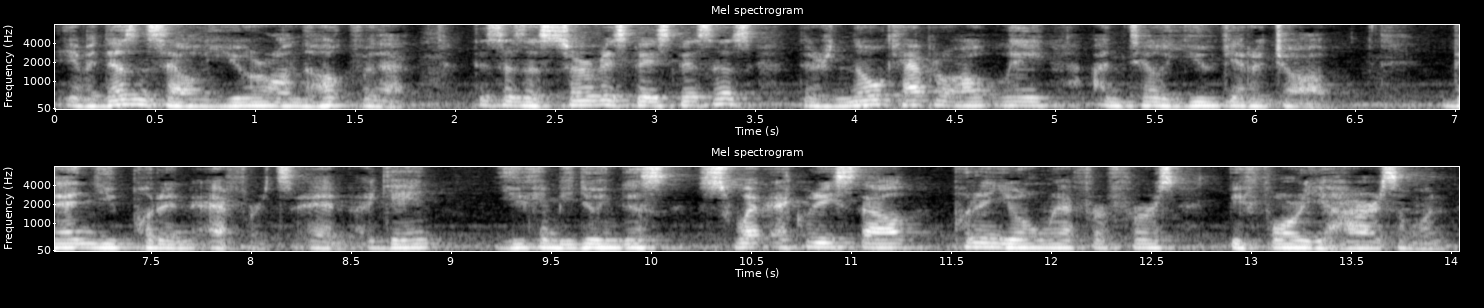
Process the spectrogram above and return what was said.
If it doesn't sell, you're on the hook for that. This is a service-based business. There's no capital outlay until you get a job. Then you put in efforts. And again, you can be doing this sweat equity style, put in your own effort first before you hire someone.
